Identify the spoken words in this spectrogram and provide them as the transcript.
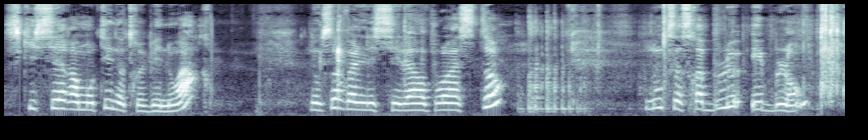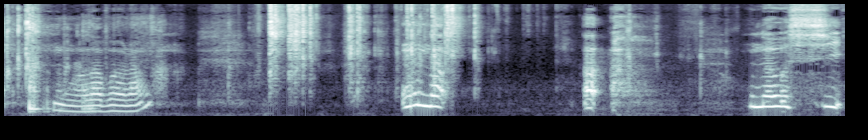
ce qui sert à monter notre baignoire. Donc ça, on va le laisser là pour l'instant. Donc ça sera bleu et blanc. Voilà, voilà. On a... Ah, on a aussi...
